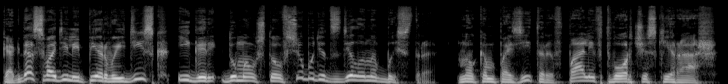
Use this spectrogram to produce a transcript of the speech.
Когда сводили первый диск, Игорь думал, что все будет сделано быстро. Но композиторы впали в творческий раж.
